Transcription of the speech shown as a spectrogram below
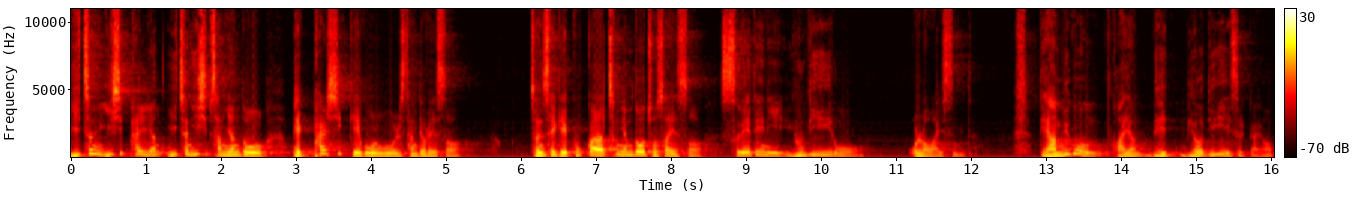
2028년, 2023년도 180개국을 상대로 해서 전 세계 국가 청렴도 조사에서 스웨덴이 6위로 올라와 있습니다. 대한민국은 과연 몇, 몇 위에 있을까요?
